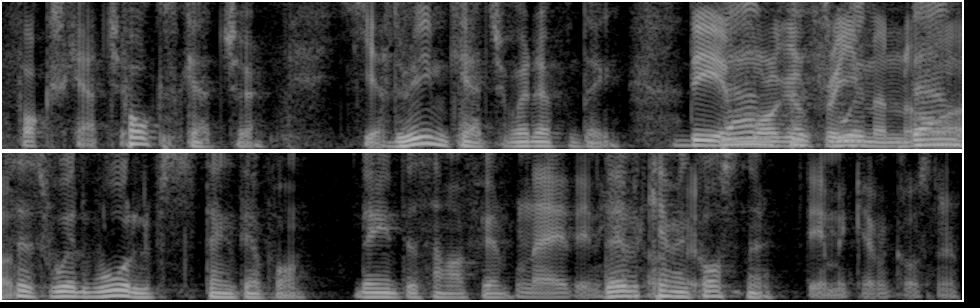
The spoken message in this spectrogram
Foxcatcher. Foxcatcher? yes. Dreamcatcher, vad är det för någonting? Det är Morgan Dances Freeman with, och... Dances with Wolves tänkte jag på. Det är inte samma film. Nej, det är, Det är Kevin film. Costner. Det är med Kevin Costner.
